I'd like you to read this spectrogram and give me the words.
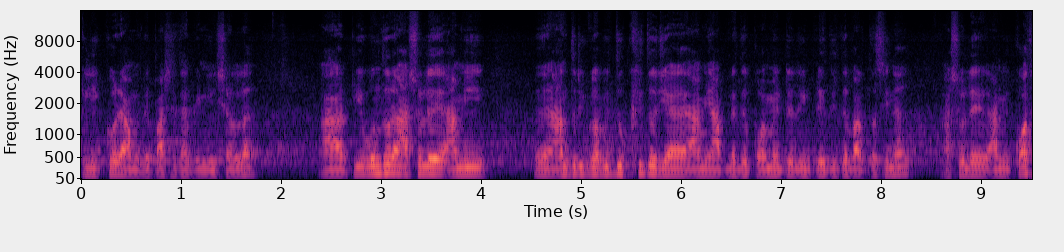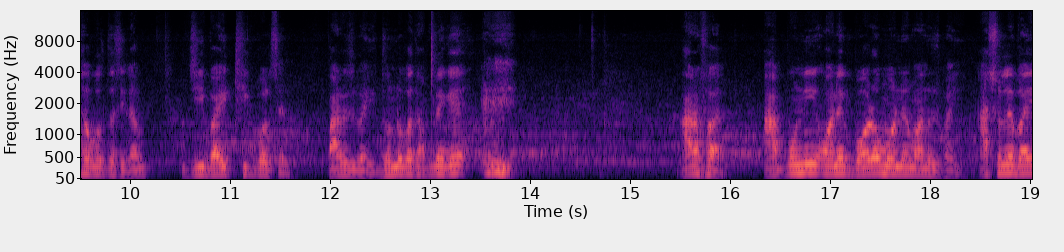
ক্লিক করে আমাদের পাশে থাকবেন, ইনশাল্লাহ। আর প্রিয় বন্ধুরা, আসলে আমি আন্তরিকভাবে দুঃখিত যে আমি আপনাদের কমেন্টে রিপ্লাই দিতে পারতেছি না। আসলে আমি কথা বলতেছিলাম। জি ভাই, ঠিক বলছেন। পারভেজ ভাই, ধন্যবাদ আপনাকে। আরফাত, আপনি অনেক বড় মনের মানুষ ভাই। আসলে ভাই,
